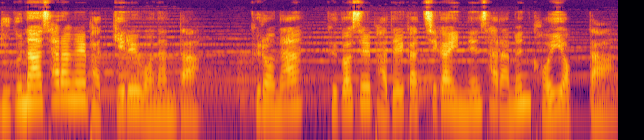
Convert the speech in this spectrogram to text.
누구나 사랑을 받기를 원한다. 그러나 그것을 받을 가치가 있는 사람은 거의 없다.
